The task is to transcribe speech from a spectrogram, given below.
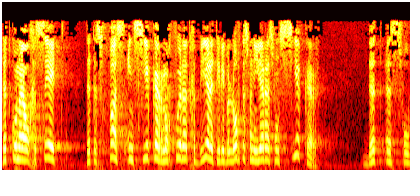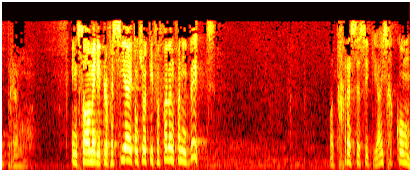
Dit kon hy al gesê het, dit is vas en seker nog voordat gebeur het hierdie beloftes van die Here is ons seker Dit is volbring. En saam met die profesie het ons ook die vervulling van die wet. Want Christus het juis gekom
